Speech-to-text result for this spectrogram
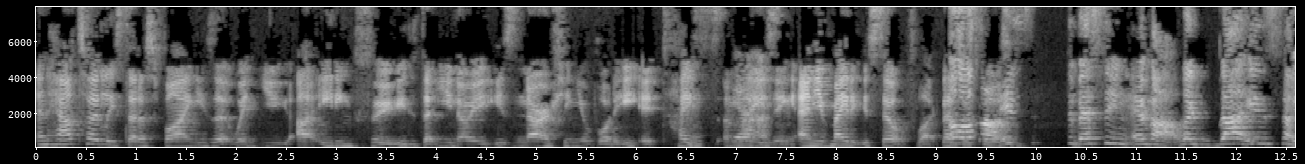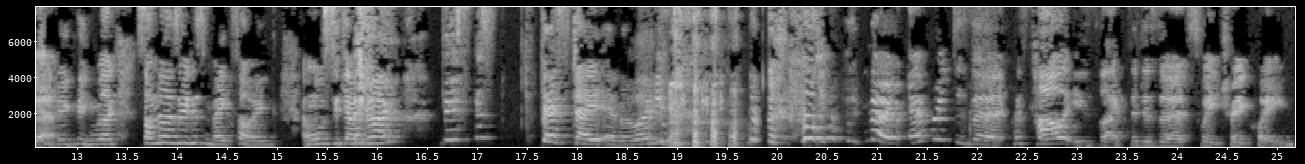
And how totally satisfying is it when you are eating food that you know is nourishing your body? It tastes Yes. amazing, and you've made it yourself. Like that's oh, just awesome. it's the best thing ever. Like that is such Yeah. a big thing. We're like sometimes we just make something and we'll sit down and be like, this is the best day ever. Like, No, every dessert, because Carla is like the dessert sweet treat queen.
